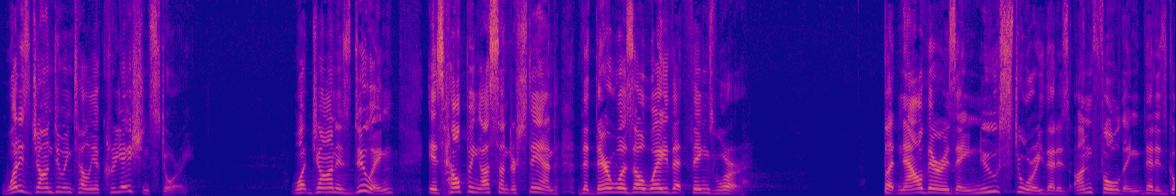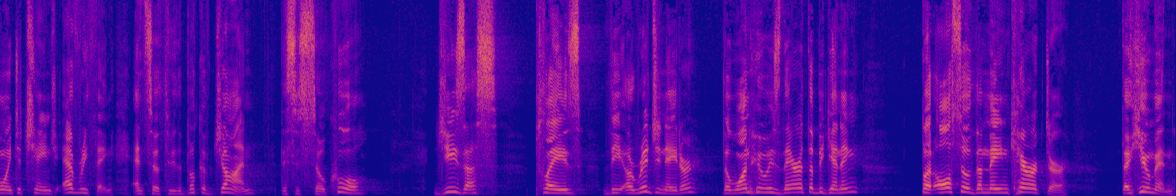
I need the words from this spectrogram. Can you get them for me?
what is John doing telling a creation story? What John is doing is helping us understand that there was a way that things were. But now there is a new story that is unfolding that is going to change everything. And so, through the book of John, this is so cool. Jesus plays the originator, the one who is there at the beginning, but also the main character, the human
